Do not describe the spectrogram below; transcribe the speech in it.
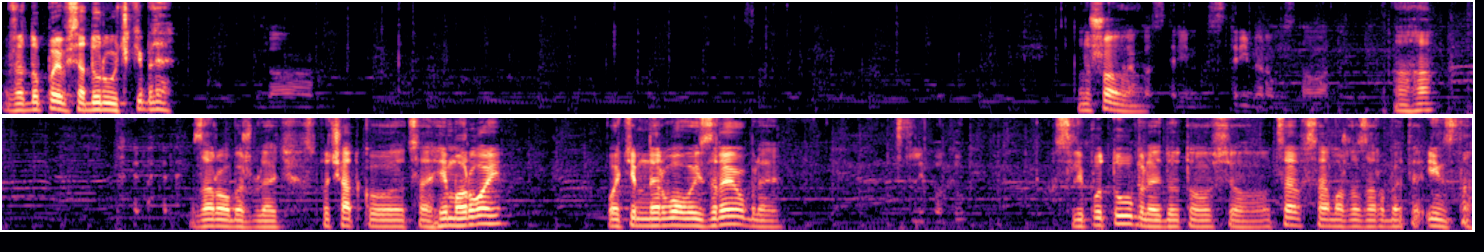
Вже допився до ручки, бля. Да. Ну що, Треба стрім, стрімером. Ага. Заробиш, блядь. Спочатку це геморой, потім нервовий зрив, блядь. Сліпоту. Сліпоту, блядь, до того всього. Оце все можна заробити. Інста.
